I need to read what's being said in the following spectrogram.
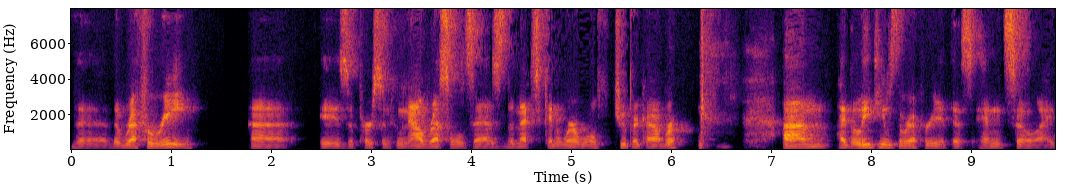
the the referee uh, is a person who now wrestles as the Mexican werewolf Chupacabra. um, I believe he was the referee at this, and so I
